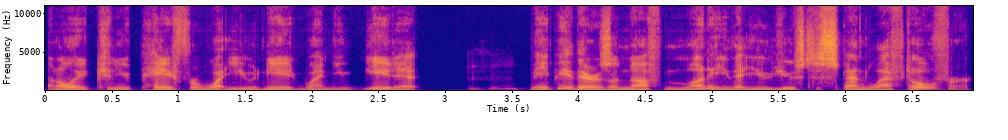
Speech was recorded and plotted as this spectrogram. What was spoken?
not only can you pay for what you need when you need it, mm-hmm. maybe there's enough money that you used to spend left over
